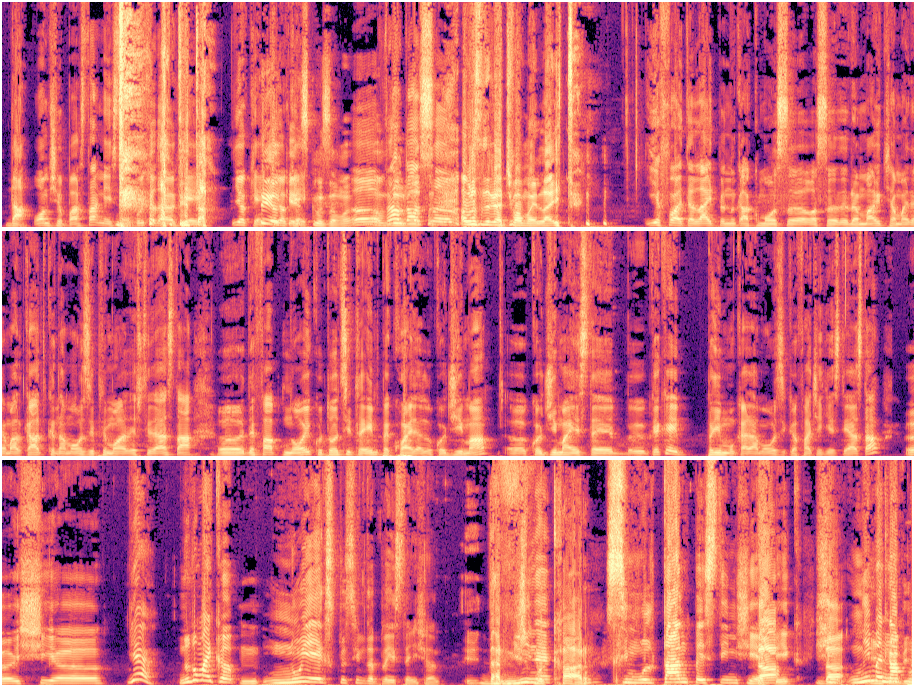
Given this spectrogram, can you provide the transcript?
Da, o am și eu pe asta, mi-ai snipuit dar e ok. Atâta. E ok, E e ok, ok. scuză-mă. Uh, am, vreau vrut doar să... să- am vrut să trec ceva mai light. E foarte light pentru că acum o să, o să remarc ce am mai remarcat când am auzit prima oară de știrea asta. Uh, De fapt, noi cu toții trăim pe coaile lui Kojima. Uh, Kojima este, uh, cred că e primul care am auzit că face chestia asta. Uh, Și, uh, yeah, nu numai că nu e exclusiv de PlayStation, Dar nici Vine- măcar. simultan pe Steam și Da, Epic și da, nimeni n-a incredibil.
